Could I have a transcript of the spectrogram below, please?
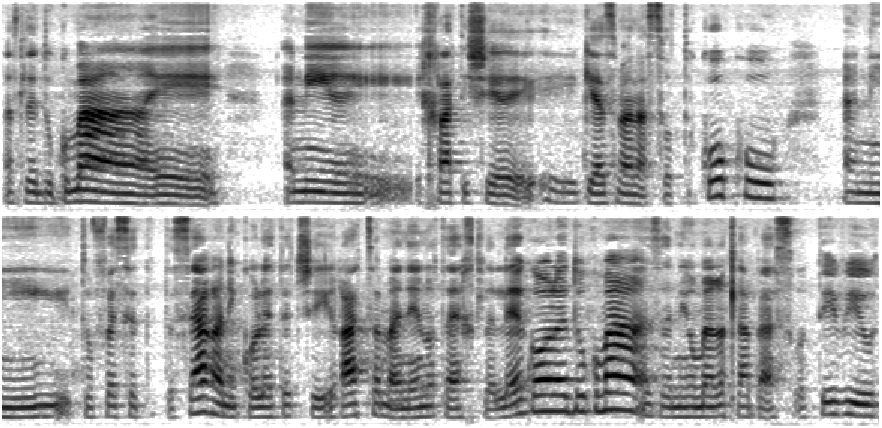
אז לדוגמה, אה, אני החלטתי שהגיע הזמן לעשות את הקוקו, אני תופסת את השיער, אני קולטת שהיא רצה, מעניין אותה ללכת ללגו לדוגמה, אז אני אומרת לה באסרטיביות,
